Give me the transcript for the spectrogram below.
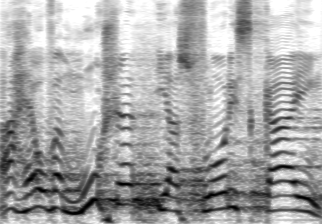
A relva murcha e as flores caem,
